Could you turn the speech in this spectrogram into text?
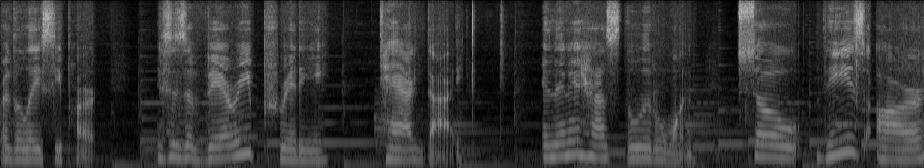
or the lacy part. This is a very pretty tag die. And then it has the little one. So these are,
